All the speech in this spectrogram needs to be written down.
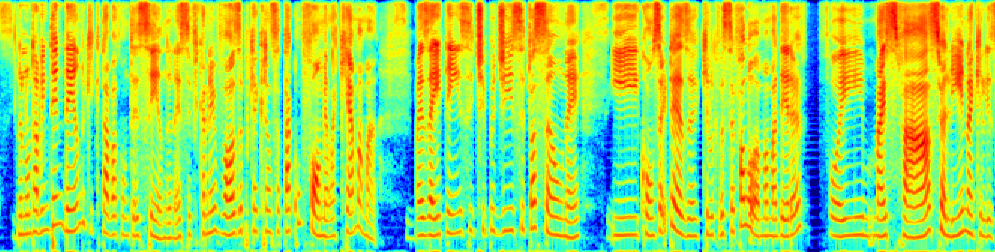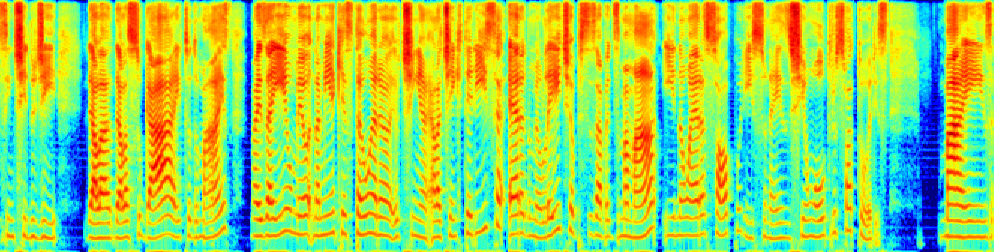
Sim. Eu não tava entendendo o que que tava acontecendo, né? Você fica nervosa porque a criança tá com fome, ela quer mamar. Sim. Mas aí tem esse tipo de situação, né? Sim. E com certeza, aquilo que você falou, a mamadeira foi mais fácil ali, naquele sentido de dela, dela sugar e tudo mais. Mas aí o meu, na minha questão era, eu tinha, ela tinha icterícia, era do meu leite, eu precisava desmamar e não era só por isso, né? Existiam outros fatores. Mas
